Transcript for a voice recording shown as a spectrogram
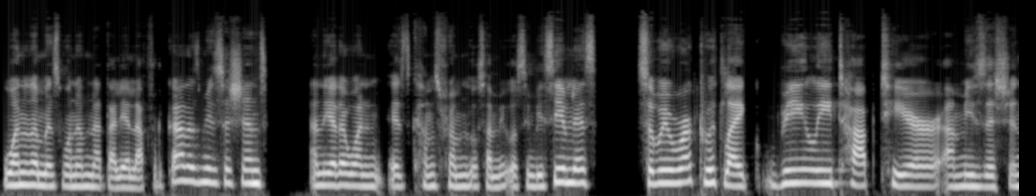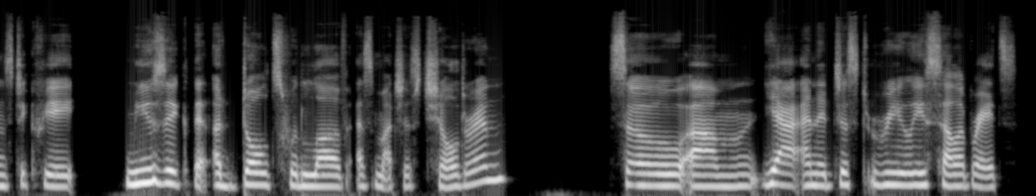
One of them is one of Natalia Lafourcade's musicians, and the other one is comes from Los Amigos Invisibles. So we worked with like really top tier uh, musicians to create music that adults would love as much as children. So, um, yeah, and it just really celebrates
